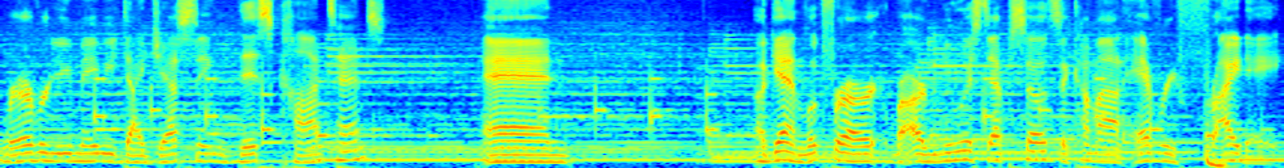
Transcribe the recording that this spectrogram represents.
wherever you may be digesting this content. And again, look for our, our newest episodes that come out every Friday.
